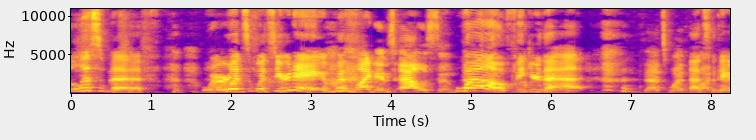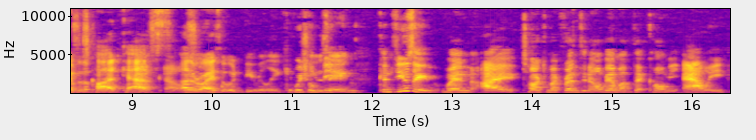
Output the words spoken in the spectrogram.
Elizabeth, Where what's you- what's your name? My name's Allison. That's wow, what- figure that. That's what That's the name of the podcast. Otherwise, it would be really Which will be- confusing. confusing when I talk to my friends in Alabama that call me Allie.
